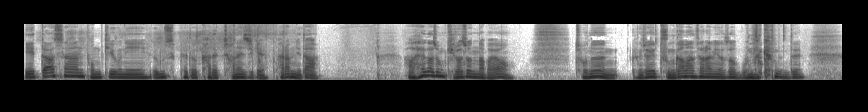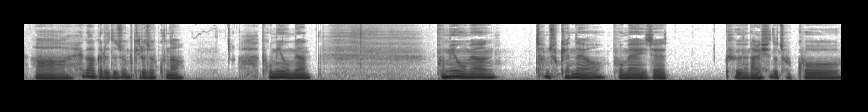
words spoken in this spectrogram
이 따스한 봄 기운이 음습에도 가득 전해지길 바랍니다. 아, 해가 좀 길어졌나 봐요. 저는 굉장히 둔감한 사람이어서 못 느꼈는데 아, 해가 그래도 좀 길어졌구나. 아, 봄이 오면 봄이 오면 참 좋겠네요. 봄에 이제 그 날씨도 좋고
